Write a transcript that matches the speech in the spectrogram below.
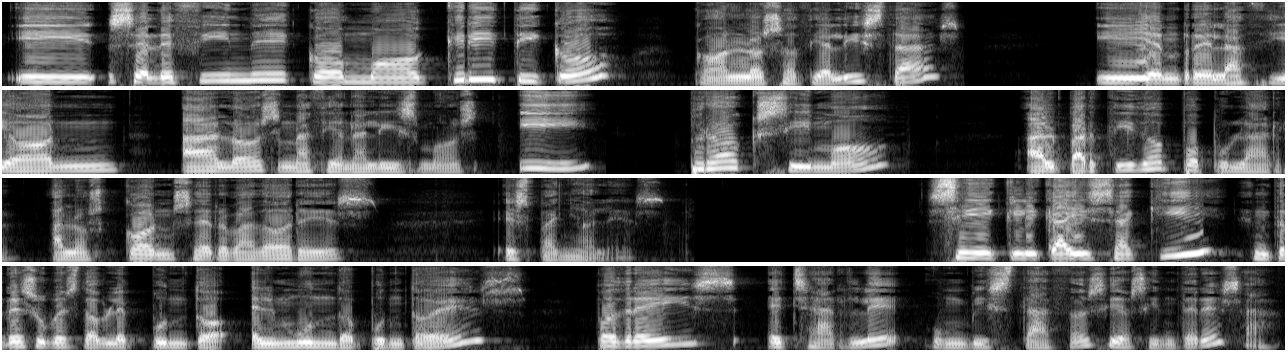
y se define como crítico con los socialistas y en relación a los nacionalismos y próximo al Partido Popular, a los conservadores españoles. Si clicáis aquí en www.elmundo.es podréis echarle un vistazo si os interesa.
